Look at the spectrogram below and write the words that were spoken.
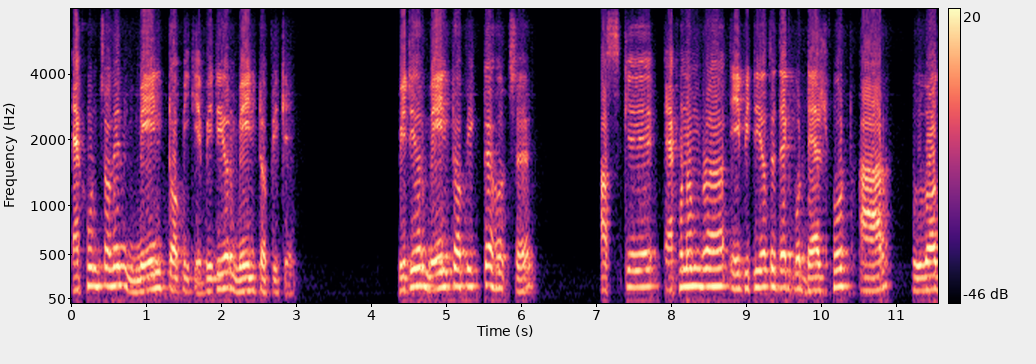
এখন চলেন মেইন টপিকে ভিডিওর মেইন টপিকে ভিডিওর মেইন টপিকটা হচ্ছে, আজকে এখন আমরা এই ভিডিওতে দেখব ড্যাশবোর্ড আর লগ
